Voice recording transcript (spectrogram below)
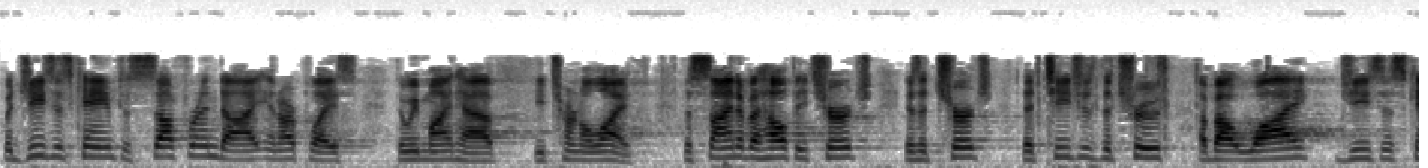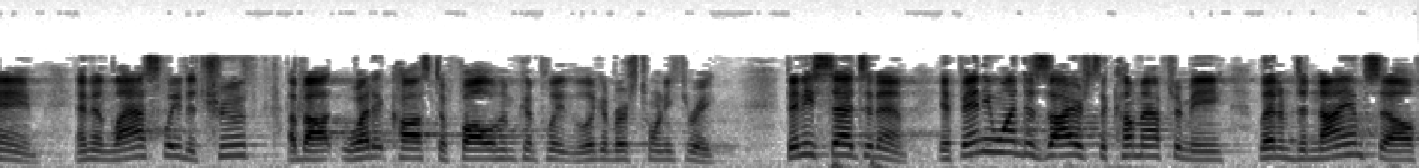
but Jesus came to suffer and die in our place that we might have eternal life. The sign of a healthy church is a church that teaches the truth about why Jesus came. And then lastly, the truth about what it costs to follow him completely. Look at verse 23. Then he said to them, If anyone desires to come after me, let him deny himself,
